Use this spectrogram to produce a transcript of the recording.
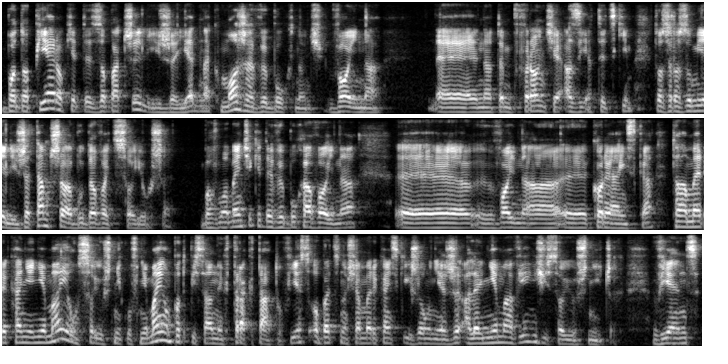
Bo dopiero kiedy zobaczyli, że jednak może wybuchnąć wojna na tym froncie azjatyckim, to zrozumieli, że tam trzeba budować sojusze. Bo w momencie, kiedy wybucha wojna, e, wojna e, koreańska, to Amerykanie nie mają sojuszników, nie mają podpisanych traktatów. Jest obecność amerykańskich żołnierzy, ale nie ma więzi sojuszniczych. Więc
